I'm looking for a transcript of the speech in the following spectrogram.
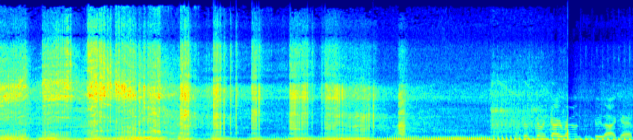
I'm just going to go round and do that again.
